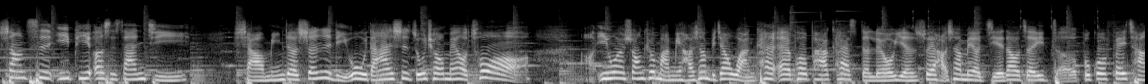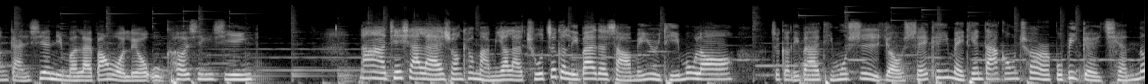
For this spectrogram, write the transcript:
上次 EP 二十三集小明的生日礼物答案是足球没有错啊，因为双 Q 妈咪好像比较晚看 Apple Podcast 的留言，所以好像没有截到这一则。不过非常感谢你们来帮我留五颗星星。那接下来，双 Q 妈咪要来出这个礼拜的小谜语题目喽。这个礼拜的题目是：有谁可以每天搭公车而不必给钱呢？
